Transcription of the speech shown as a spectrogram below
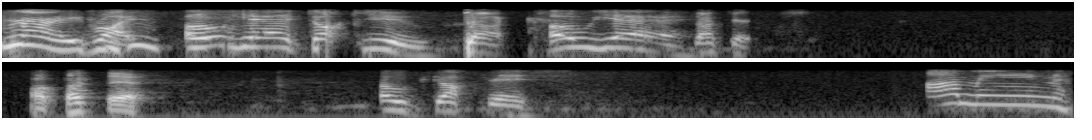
Right. right. Oh yeah, duck you. Duck. Oh yeah. Duck it. I'll duck this oh, duck this. I mean,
